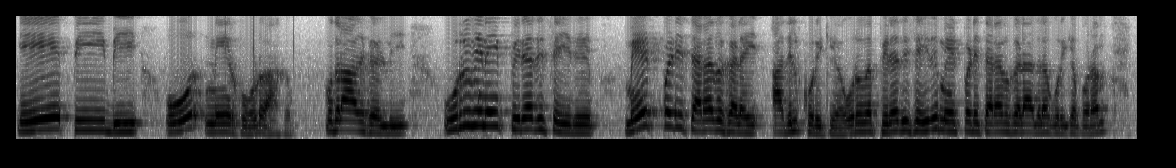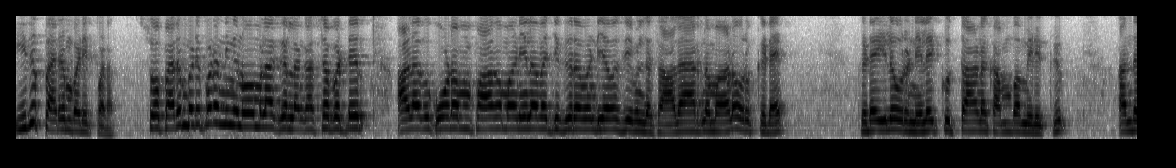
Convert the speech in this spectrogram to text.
ஏபிபி ஓர் நேர்கோடு ஆகும். முதலாவது கேள்வி. உருவினை பிரதி செய்து மேற்படி தரவுகளை அதில் குறிக்க. உருவை பிரதி செய்து மேற்படி தரவுகளை அதில் குறிக்க போகிறோம் இது பரும்படி படம். ஸோ பரும்படி படம் நீங்கள் நோமலாக்கிடலாம் கஷ்டப்பட்டு அளவு கோணம் பாகமானிலாம் வச்சுக்கிற வேண்டிய அவசியம் இல்லை. சாதாரணமான ஒரு கிடை கிடையில் ஒரு நிலைக்குத்தான கம்பம் இருக்குது அந்த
